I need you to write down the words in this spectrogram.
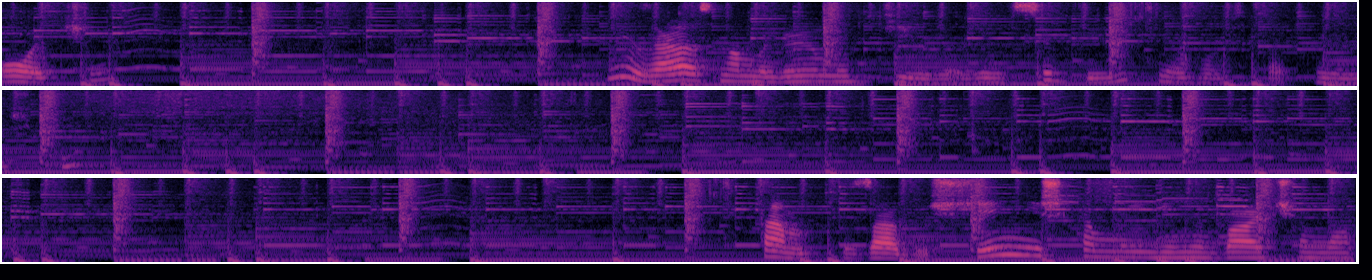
Очі. І зараз намалюємо тіло. Він сидить, в нього ось так ніжки. Там ззаду ще ніжка, ми її не бачимо.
